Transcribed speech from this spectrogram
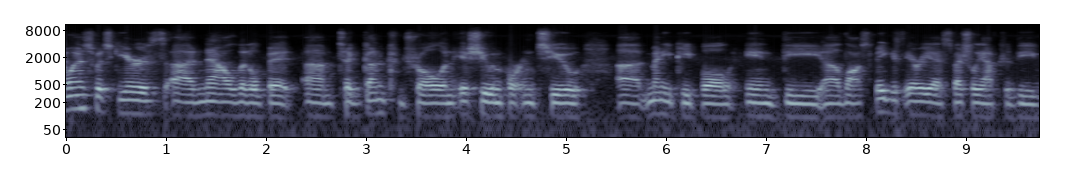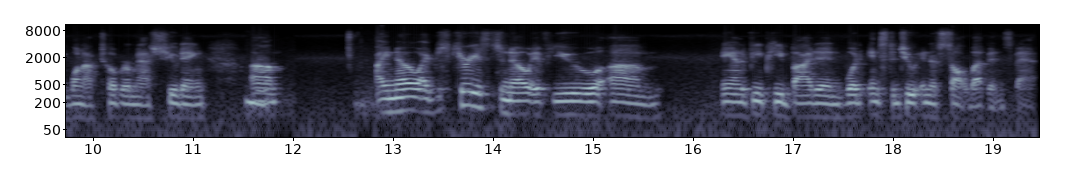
I want to switch gears uh, now a little bit um, to gun control, an issue important to uh, many people in the uh, Las Vegas area, especially after the 1 October mass shooting. Mm-hmm. Um, I know, I'm just curious to know if you um, and VP Biden would institute an assault weapons ban.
